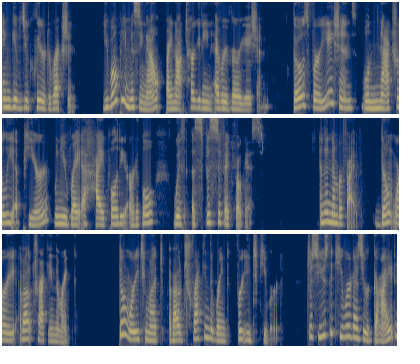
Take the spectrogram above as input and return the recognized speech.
and gives you clear direction. You won't be missing out by not targeting every variation. Those variations will naturally appear when you write a high quality article with a specific focus. And then number five, don't worry about tracking the rank. Don't worry too much about tracking the rank for each keyword. Just use the keyword as your guide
